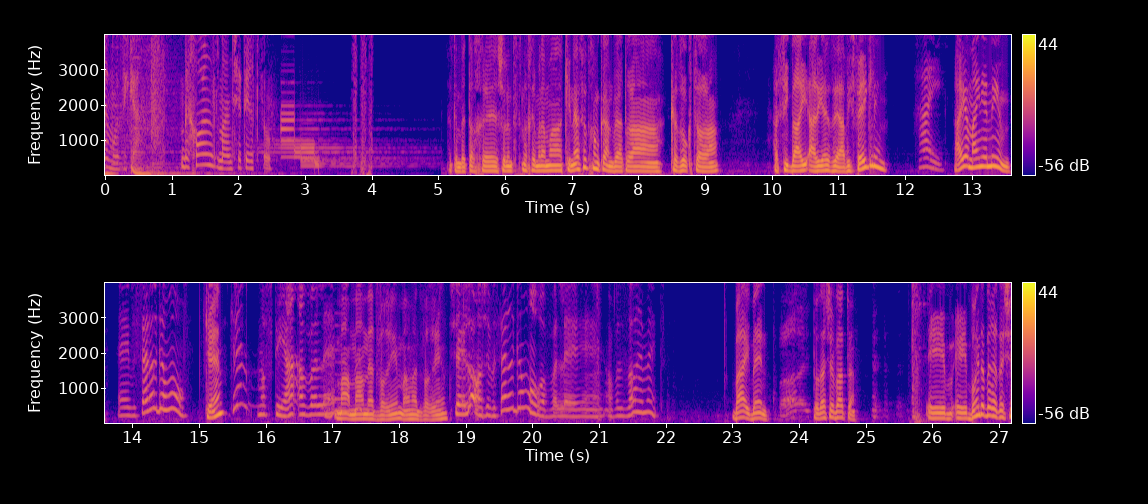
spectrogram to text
למוזיקה. בכל זמן שתרצו. אתם בטח אה, שואלים את עצמכם למה כינסתי אתכם כאן בהתראה כזו קצרה. הסיבה היא איה זה אבי פייגלין. היי. איה, מה העניינים? אה, בסדר גמור. כן? כן, מפתיע, אבל... אה, מה, מה מהדברים? מה מהדברים? שלא, שבסדר גמור, אבל, אבל זו האמת. ביי, בן. ביי. תודה שבאת. בואי נדבר על זה ש-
